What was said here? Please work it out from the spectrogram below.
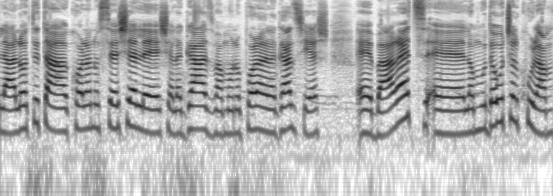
להעלות את ה, כל הנושא של, uh, של הגז והמונופול על הגז שיש uh, בארץ uh, למודעות של כולם.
